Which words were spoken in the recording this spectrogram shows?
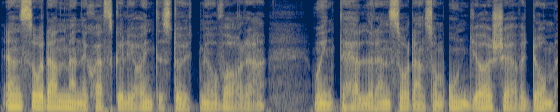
En sådan människa skulle jag inte stå ut med att vara och inte heller en sådan som ondgör sig över dem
